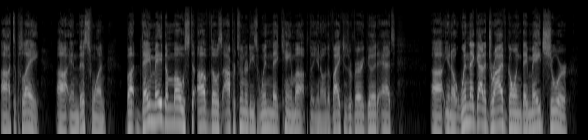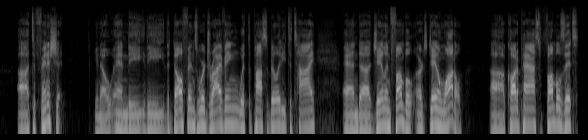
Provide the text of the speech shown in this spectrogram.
uh, to play uh, in this one but they made the most of those opportunities when they came up. The, you know, the Vikings were very good at, uh, you know, when they got a drive going, they made sure uh, to finish it. You know, and the the the Dolphins were driving with the possibility to tie, and uh, Jalen fumble or Jalen Waddle uh, caught a pass, fumbles it,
